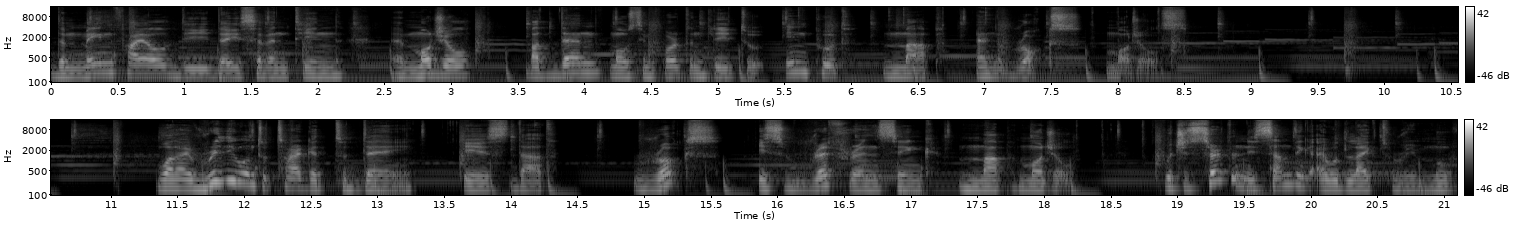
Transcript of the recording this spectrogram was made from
the main file, the day17 uh, module, but then most importantly to input, map and rocks modules. What I really want to target today is that rocks is referencing map module, which is certainly something I would like to remove.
